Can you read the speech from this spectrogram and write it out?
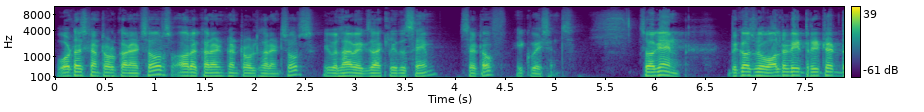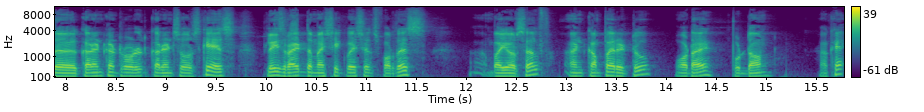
voltage controlled current source or a current controlled current source you will have exactly the same set of equations. So again because we've already treated the current controlled current source case please write the mesh equations for this uh, by yourself and compare it to what I put down okay?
